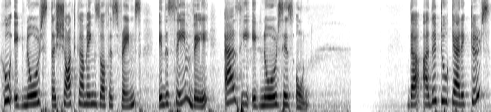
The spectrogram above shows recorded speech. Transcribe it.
who ignores the shortcomings of his friends in the same way as he ignores his own. The other two characters,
